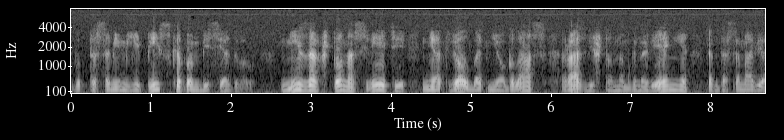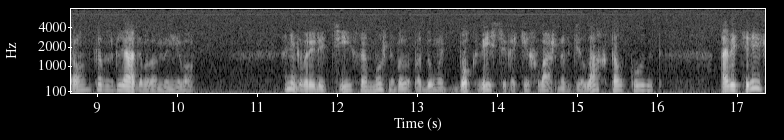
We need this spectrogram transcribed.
будто самим епископом беседовал, ни за что на свете не отвел бы от нее глаз, разве что на мгновение, когда сама Веронка взглядывала на него. Они говорили тихо, можно было подумать, бог весть о каких важных делах толкуют, а ведь речь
